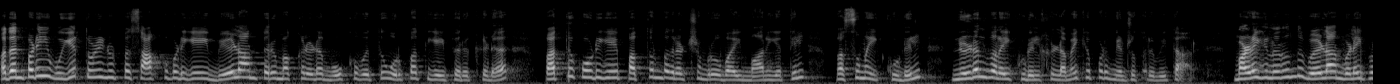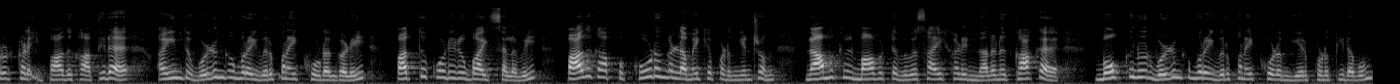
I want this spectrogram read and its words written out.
அதன்படி உயர் தொழில்நுட்ப சாகுபடியை வேளாண் பெருமக்களிடம் ஊக்குவித்து உற்பத்தியை பெருக்கிட பத்து கோடியே பத்தொன்பது லட்சம் ரூபாய் மானியத்தில் பசுமை குடில் நிழல் வலை குடில்கள் அமைக்கப்படும் என்று தெரிவித்தார். மழையிலிருந்து வேளாண் விளைபொருட்களை பாதுகாத்திட ஐந்து ஒழுங்குமுறை விற்பனை கூடங்களில் பத்து கோடி ரூபாய் செலவில் பாதுகாப்பு கூடங்கள் அமைக்கப்படும் என்றும் நாமக்கல் மாவட்ட விவசாயிகளின் நலனுக்காக மோக்கனூர் ஒழுங்குமுறை விற்பனை கூடம் ஏற்படுத்திடவும்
